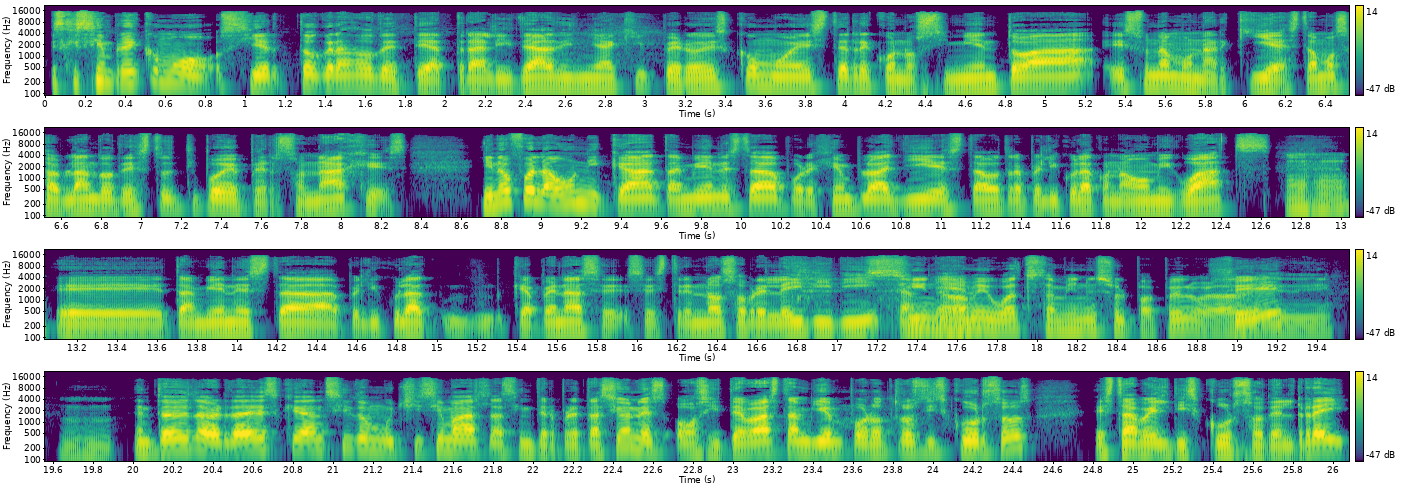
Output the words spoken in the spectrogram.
Es que siempre hay como cierto grado de teatralidad, Iñaki, pero es como este reconocimiento a es una monarquía. Estamos hablando de este tipo de personajes. Y no fue la única. También estaba, por ejemplo, allí esta otra película con Naomi Watts. Eh, también esta película que apenas se, se estrenó sobre Lady Di. Sí, también. Naomi Watts también hizo el papel, ¿verdad? Sí. Entonces, la verdad es que han sido muchísimas las interpretaciones. O si te vas también por otros discursos, estaba el discurso del rey,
